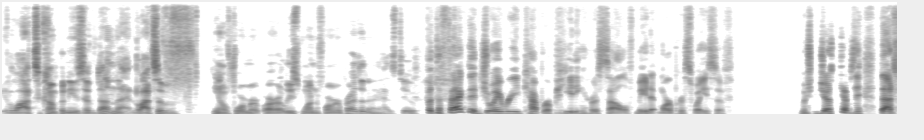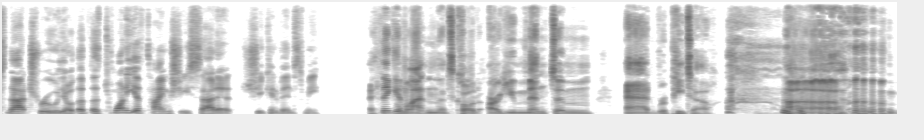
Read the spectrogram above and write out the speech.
lots of companies have done that. Lots of, you know, former or at least one former president has too. But the fact that Joy Reid kept repeating herself made it more persuasive. When she just kept saying that's not true, you know, that the 20th time she said it, she convinced me. I think in Latin that's called argumentum ad repito. uh, all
